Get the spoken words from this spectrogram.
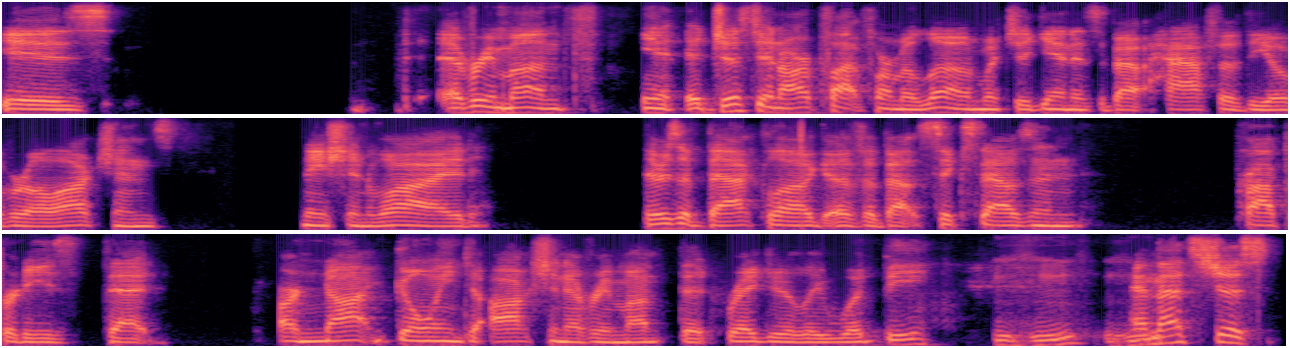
is every month in, uh, just in our platform alone, which again is about half of the overall auctions nationwide, there's a backlog of about 6,000 properties that are not going to auction every month that regularly would be. Mm-hmm, mm-hmm. And that's just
